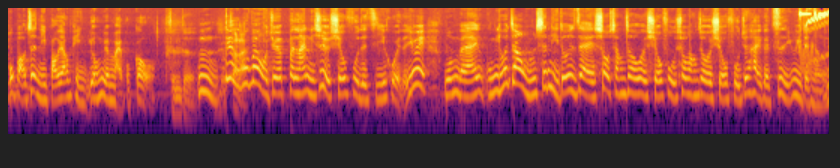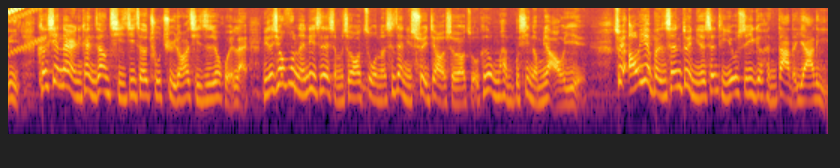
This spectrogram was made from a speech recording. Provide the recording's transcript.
我保证你保养品永远买不够。真的。嗯，第二个部分我觉得本来你是有修复的机会的，因为我们本来你会知道我们身体都是在受伤之后会修复，受伤之后会修复，就是它有一个自愈的能力。可是现代人，你看你这样骑机车出去，然后骑机车回来，你的修复能力是在什么时候要做呢？是在你睡觉的时候要做。可是我们很不幸的，我们要熬夜。所以熬夜本身对你的身体又是一个很大的压力，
